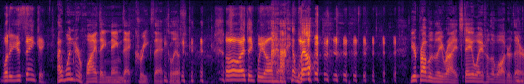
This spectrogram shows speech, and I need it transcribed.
What are you thinking? I wonder why they named that creek that, Cliff. Oh, I think we all know. well, you're probably right. Stay away from the water there.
